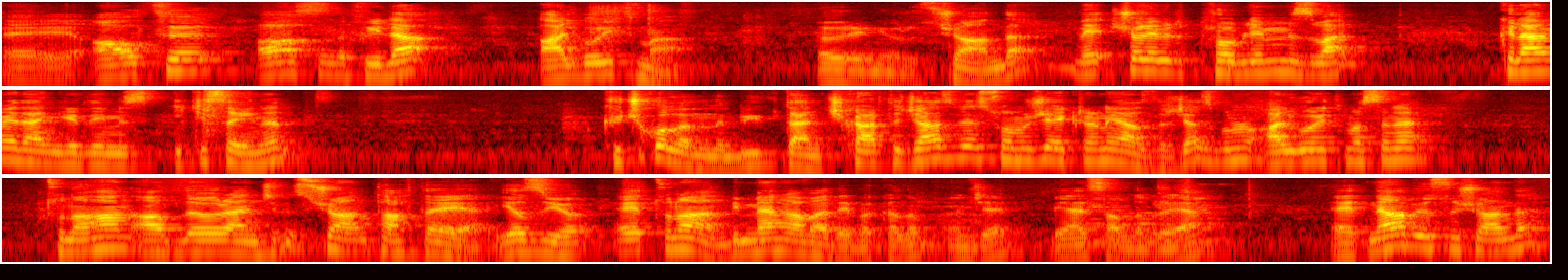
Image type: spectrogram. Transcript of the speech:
e, 6A sınıfıyla algoritma öğreniyoruz şu anda. Ve şöyle bir problemimiz var. Klavyeden girdiğimiz iki sayının küçük olanını büyükten çıkartacağız ve sonucu ekrana yazdıracağız. Bunun algoritmasını Tunahan adlı öğrencimiz şu an tahtaya yazıyor. Evet Tunahan bir merhaba de bakalım önce. Bir el salla buraya. hocam. Evet ne yapıyorsun şu anda?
